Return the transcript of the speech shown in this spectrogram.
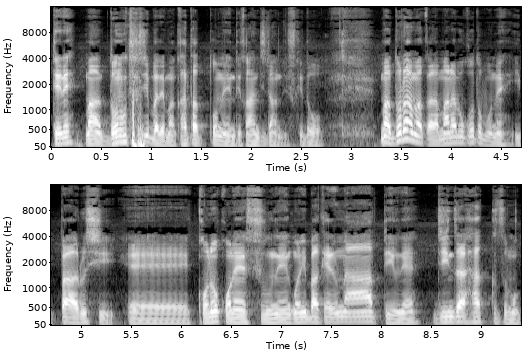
でね、まあどの立場でまあ語っとんねんって感じなんですけど、まあドラマから学ぶこともね、いっぱいあるし、えー、この子ね、数年後に化けるなーっていうね、人材発掘も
